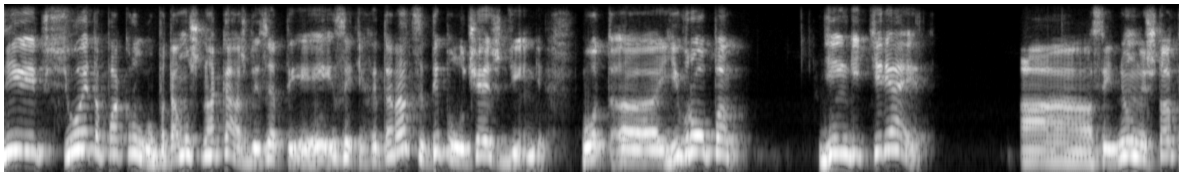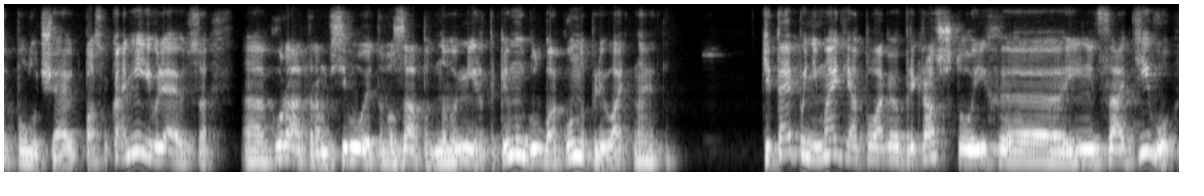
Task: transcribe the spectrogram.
И все это по кругу, потому что на каждой из, этой, из этих итераций ты получаешь деньги. Вот э, Европа деньги теряет, а Соединенные Штаты получают. Поскольку они являются э, куратором всего этого западного мира, так им глубоко наплевать на это. Китай понимает, я полагаю, прекрасно, что их э, инициативу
